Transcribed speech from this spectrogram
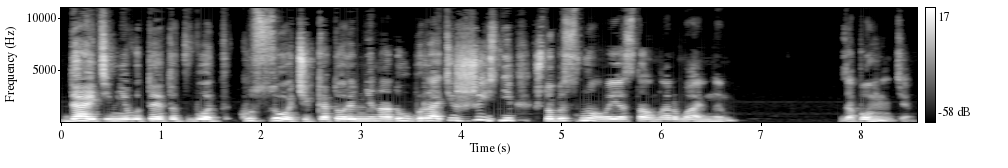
Дайте мне вот этот вот кусочек, который мне надо убрать из жизни, чтобы снова я стал нормальным. Запомните,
